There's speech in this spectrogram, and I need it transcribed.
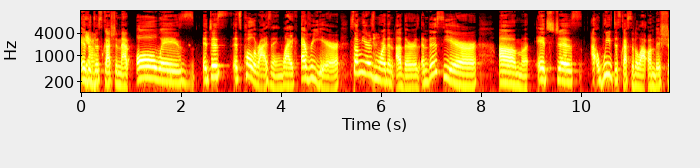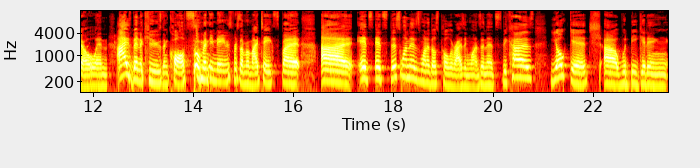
is yeah. a discussion that always it just it's polarizing like every year. Some years more than others. And this year um, it's just we've discussed it a lot on this show and i've been accused and called so many names for some of my takes but uh, it's it's this one is one of those polarizing ones and it's because Jokic uh, would be getting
